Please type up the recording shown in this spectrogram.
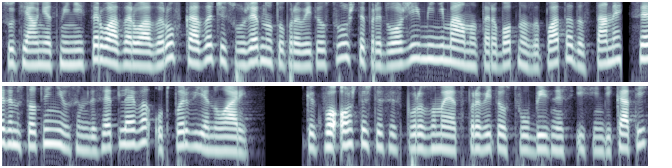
Социалният министр Лазар Лазаров каза, че служебното правителство ще предложи минималната работна заплата да стане 780 лева от 1 януари. Какво още ще се споразумеят правителство, бизнес и синдикати,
